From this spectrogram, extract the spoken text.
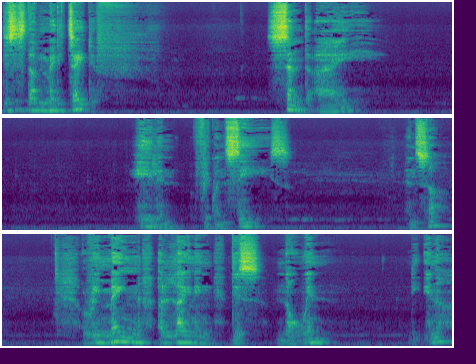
This is that meditative center I healing frequencies. And so, remain aligning this knowing, the inner,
